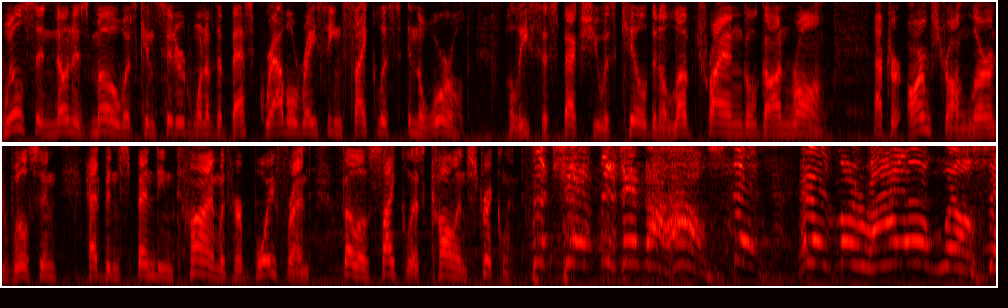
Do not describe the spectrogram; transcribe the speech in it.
Wilson, known as Mo, was considered one of the best gravel racing cyclists in the world. Police suspect she was killed in a love triangle gone wrong after Armstrong learned Wilson had been spending time with her boyfriend, fellow cyclist Colin Strickland. The champ is in the house. This is Moriah Wilson.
